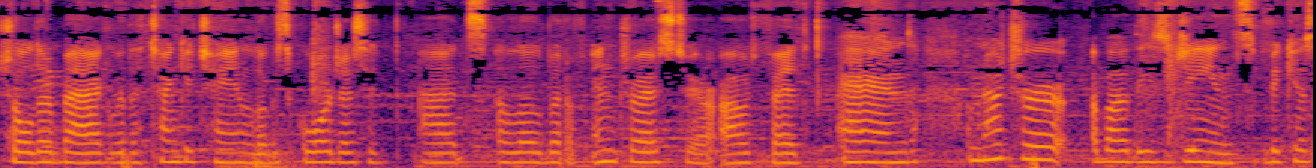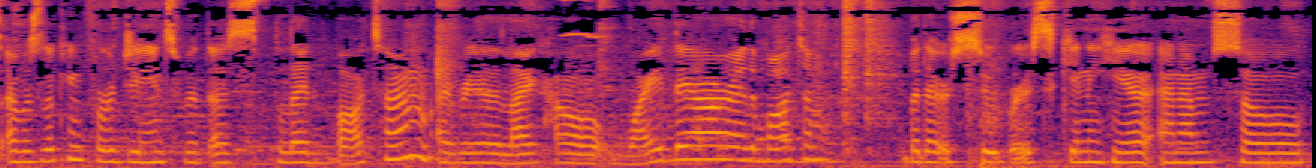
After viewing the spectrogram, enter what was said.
shoulder bag with a chunky chain looks gorgeous it adds a little bit of interest to your outfit and i'm not sure about these jeans because i was looking for jeans with a split bottom i really like how wide they are at the bottom but they're super skinny here and i'm so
